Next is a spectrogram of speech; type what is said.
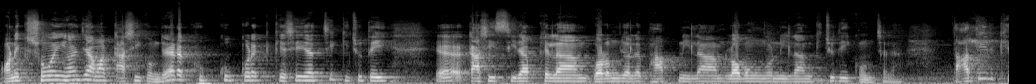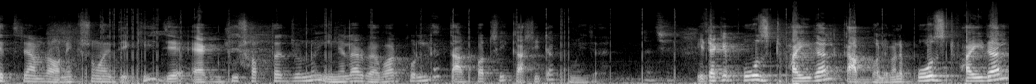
অনেক সময় হয় যে আমার কাশি কমছে। একটা খুক খুক করে কেসে যাচ্ছি কিছুতেই কাশির সিরাপ খেলাম গরম জলে ভাপ নিলাম লবঙ্গ নিলাম কিছুতেই কমছে না। তাদের ক্ষেত্রে আমরা অনেক সময় দেখি যে এক দু সপ্তাহের জন্য ইনহেলার ব্যবহার করলে তারপর সেই কাশিটা কমে যায়। আচ্ছা। এটাকে পোস্ট ভাইরাল কাপ বলে। মানে পোস্ট ভাইরাল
